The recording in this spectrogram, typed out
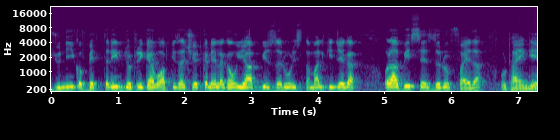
यूनिक और बेहतरीन जो ट्रिक है, वो आपके साथ शेयर करने लगा हूँ। ये आप भी ज़रूर इस्तेमाल कीजिएगा और आप भी इससे ज़रूर फ़ायदा उठाएँगे।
